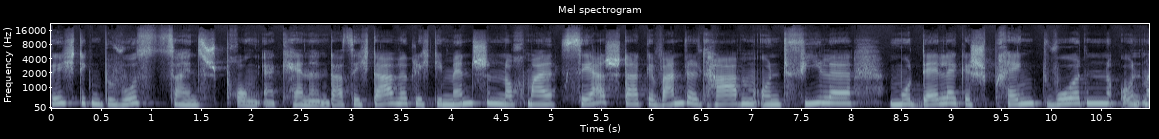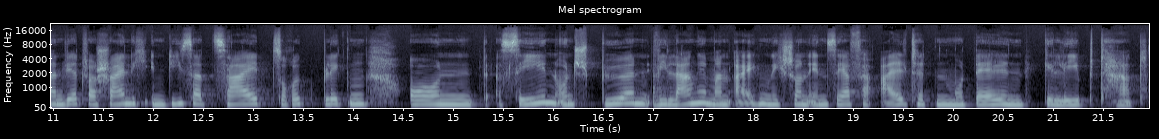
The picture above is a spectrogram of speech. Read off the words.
richtigen Bewusstseinssprung erkennen, dass sich da wirklich die Menschen noch mal sehr stark gewandelt haben und viele Modelle gesprengt wurden und man wird wahrscheinlich in dieser Zeit zurückblicken und sehen und spüren, wie lange man eigentlich schon in sehr veralteten Modellen gelebt hat.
